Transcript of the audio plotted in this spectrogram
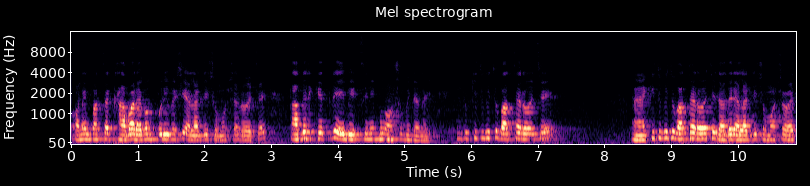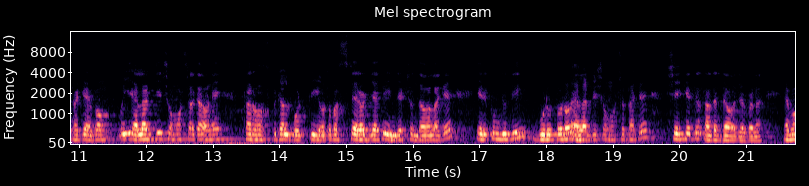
অনেক বাচ্চা খাবার এবং পরিবেশে অ্যালার্জির সমস্যা রয়েছে, তাদের ক্ষেত্রে এই ভ্যাকসিনে কোনো অসুবিধা নেই। কিন্তু কিছু কিছু বাচ্চা রয়েছে কিছু কিছু বাচ্চা রয়েছে যাদের অ্যালার্জির সমস্যা হয়ে থাকে এবং ওই অ্যালার্জির সমস্যার কারণে তার হসপিটাল ভর্তি অথবা স্টেরয়েড জাতীয় ইঞ্জেকশন দেওয়া লাগে। এরকম যদি গুরুতর অ্যালার্জির সমস্যা থাকে, সেই ক্ষেত্রে তাদের দেওয়া যাবে না। এবং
